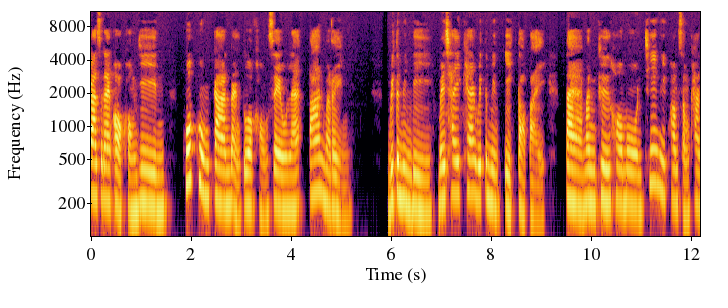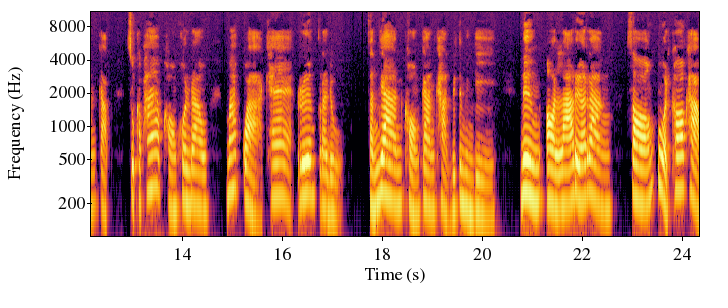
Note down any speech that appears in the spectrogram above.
การแสดงออกของยีน ควบคุมการแบ่งตัวของเซลล์และต้านมะเร็ง วิตามินดีไม่ใช่แค่วิตามินอีกต่อไป แต่มันคือฮอร์โมนที่มีความสำคัญกับสุขภาพของคนเรา มากกว่าแค่เรื่องกระดูก สัญญาณของการขาดวิตามินดี 1. อ่อนล้าเรื้อรัง 2. ปวดข้อเข่า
